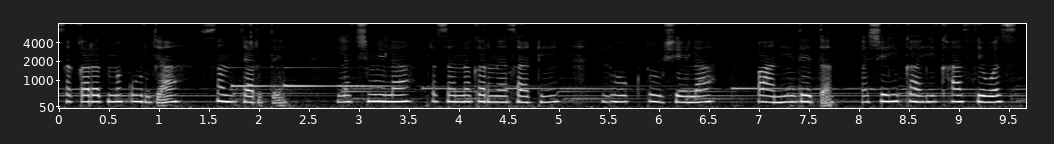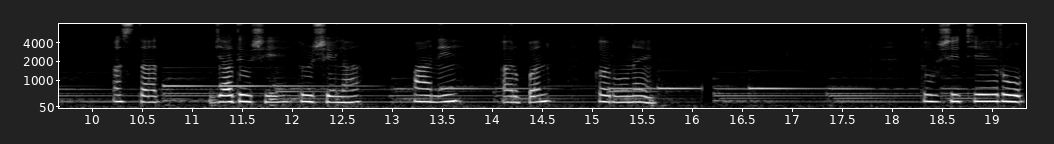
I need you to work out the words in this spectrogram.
सकारात्मक ऊर्जा संचारते. लक्ष्मीला प्रसन्न करण्यासाठी लोक तुळशीला पाणी देतात. असेही काही खास दिवस असतात ज्या दिवशी तुळशीला पाणी अर्पण करू नये. तुळशीचे रोप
